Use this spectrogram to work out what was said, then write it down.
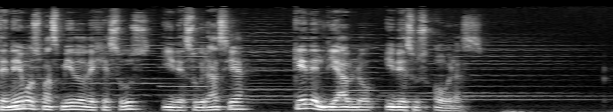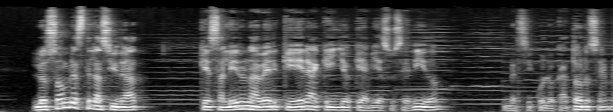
tenemos más miedo de Jesús y de su gracia que del diablo y de sus obras. Los hombres de la ciudad, que salieron a ver qué era aquello que había sucedido, versículo 14,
